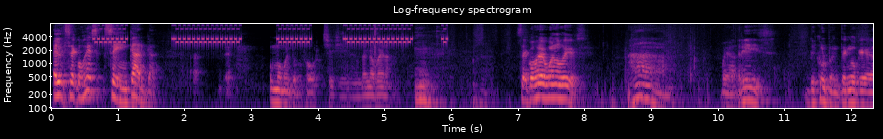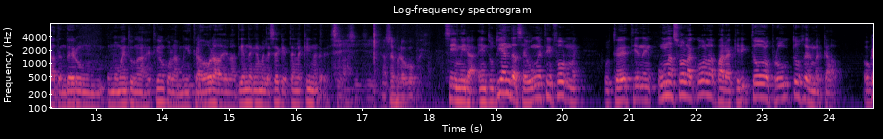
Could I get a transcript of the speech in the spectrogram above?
El SECOGES se encarga. Un momento, por favor. Sí, sí, no tenga pena. SECOGES, buenos días. Ah, Beatriz. Disculpen, tengo que atender un, un momento una gestión con la administradora de la tienda en MLC que está en la esquina. Sí, sí, sí, no se preocupe. Sí, mira, en tu tienda, según este informe, ustedes tienen una sola cola para adquirir todos los productos del mercado. ¿Ok?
